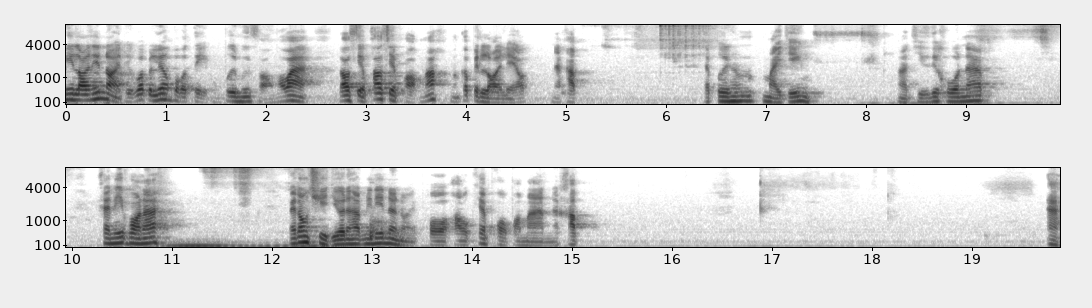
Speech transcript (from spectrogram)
มีรอยนิดหน่อยถือว่าเป็นเรื่องปกติของปืนมือสองเพราะว่าเราเสียบเข้าเสียบออกเนาะมันก็เป็นรอยแล้วนะครับ แต่ปืนใหม่จริงอ่าฉีดซิลิโคนนะครับ แค่นี้พอนะ ไม่ต้องฉีดเยอะนะครับนิดๆหน่อยๆพอเอาแค่พอประมาณนะครับ อะ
